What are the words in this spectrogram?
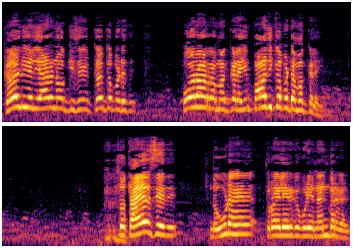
கேள்விகள் யாரை நோக்கி செய்- கேட்கப்படுது? போராடுற மக்களையும் பாதிக்கப்பட்ட மக்களையும். தயவு செய்து இந்த ஊடக துறையில் இருக்கக்கூடிய நண்பர்கள்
